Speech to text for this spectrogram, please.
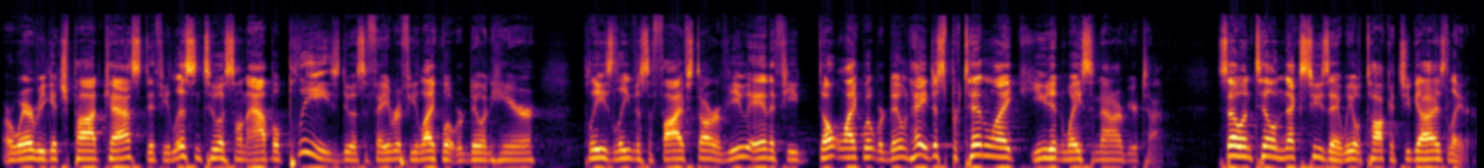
or wherever you get your podcast. If you listen to us on Apple, please do us a favor. If you like what we're doing here, please leave us a five star review. And if you don't like what we're doing, hey, just pretend like you didn't waste an hour of your time. So until next Tuesday, we will talk at you guys later.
